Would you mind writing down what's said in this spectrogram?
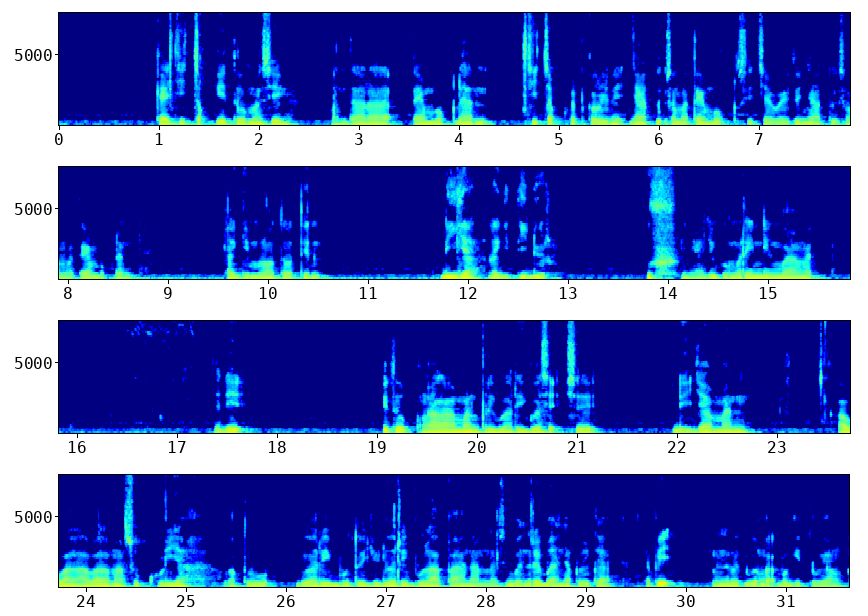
kayak cicak gitu masih antara tembok dan cicak. Tapi kalau ini nyatu sama tembok si cewek itu nyatu sama tembok dan lagi melototin dia lagi tidur. Uh ini aja gue merinding banget. Jadi itu pengalaman pribadi gue sih, sih di zaman awal-awal masuk kuliah waktu 2007 2008an lah sebenarnya banyak juga. Tapi menurut gue nggak begitu yang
